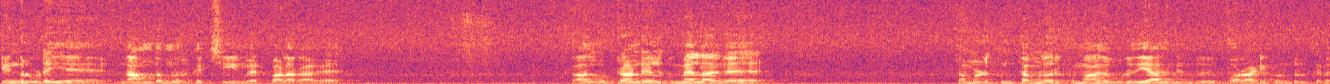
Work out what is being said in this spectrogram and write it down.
எங்களுடைய நாம் தமிழர் கட்சியின் வேட்பாளராக கால் நூற்றாண்டுகளுக்கு மேலாக தமிழுக்கும் தமிழருக்குமாக உறுதியாக நின்று போராடி கொண்டிருக்கிற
